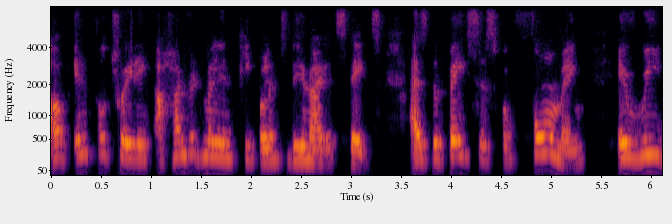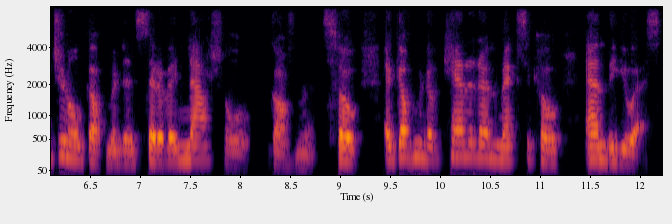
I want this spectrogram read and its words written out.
of infiltrating hundred million people into the United States as the basis for forming a regional government instead of a national government. So, a government of Canada, Mexico, and the US.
